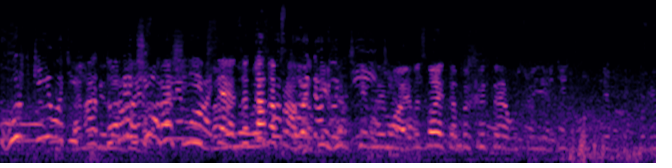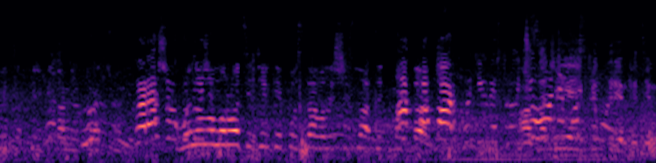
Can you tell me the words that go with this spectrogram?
гуртків оті. А дороги страшні, немає. все, Ну, зато ви заправка. Таких гуртків немає. Ви знаєте, БХТ у своїх діть гуртків, подивіться, скільки там самі працюємо. Хорошо, У куди ж? минулому році тільки поставили 16 майданчиків. Аквапарк хотіли строїти. А Чого за не чиєї підтримки ці Будь,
